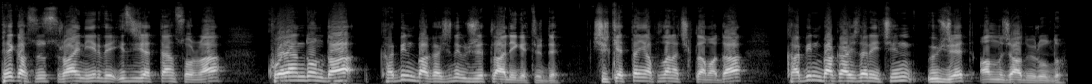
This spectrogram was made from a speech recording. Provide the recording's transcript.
Pegasus, Ryanair ve EasyJet'ten sonra Corendon da kabin bagajını ücretli hale getirdi. Şirketten yapılan açıklamada kabin bagajları için ücret alınacağı duyuruldu.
